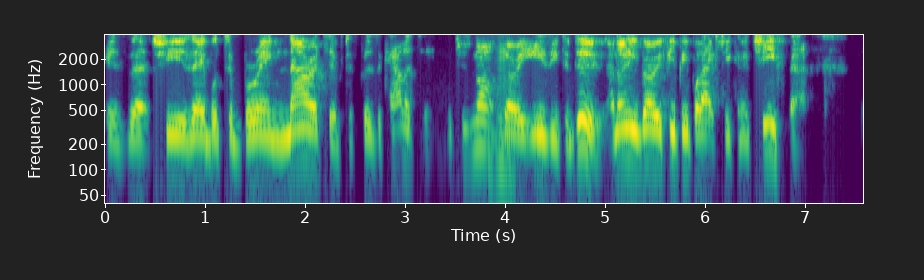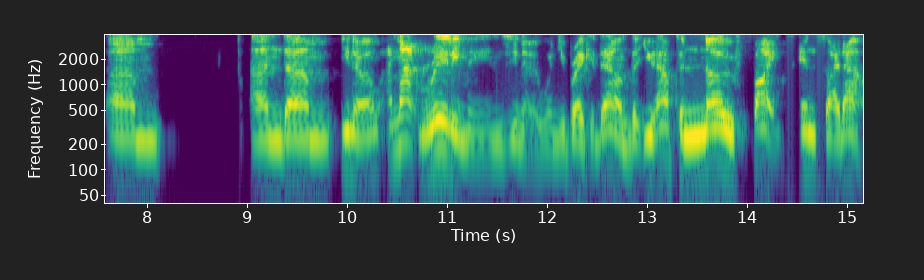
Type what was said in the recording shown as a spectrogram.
is that she is able to bring narrative to physicality, which is not mm-hmm. very easy to do. And only very few people actually can achieve that. Um, and, um, you know, and that really means, you know, when you break it down, that you have to know fights inside out.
